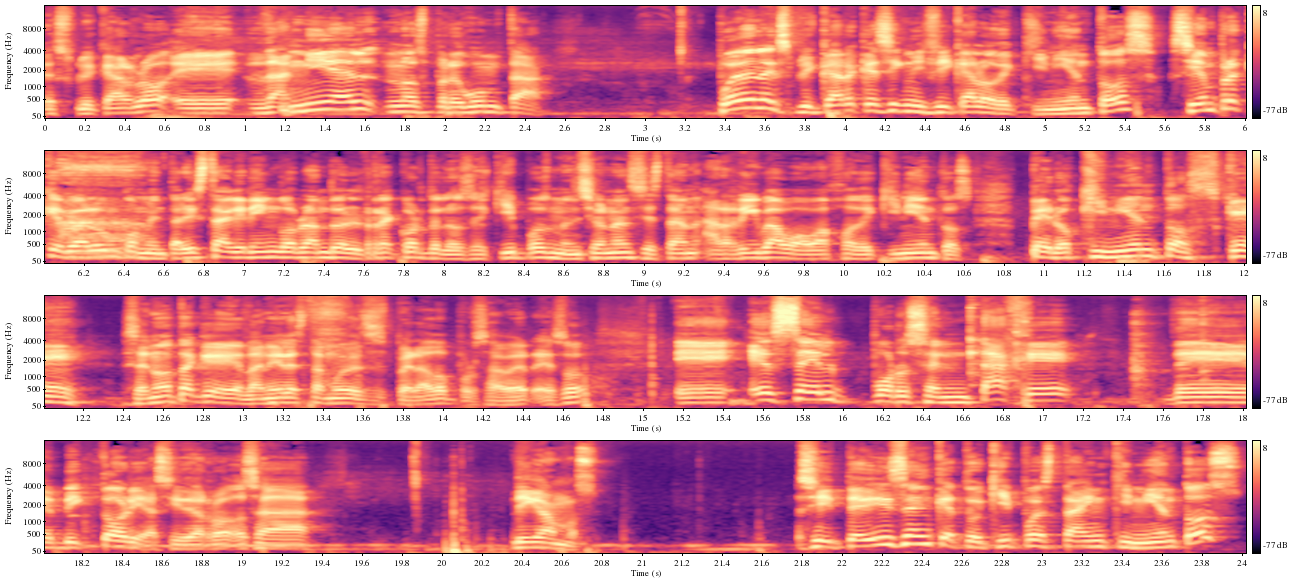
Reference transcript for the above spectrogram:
explicarlo. Eh, Daniel nos pregunta, ¿pueden explicar qué significa lo de 500? Siempre que veo algún Ah. comentarista gringo hablando del récord de los equipos, mencionan si están arriba o abajo de 500. Pero 500 qué? Se nota que Daniel está muy desesperado por saber eso. Eh, es el porcentaje de victorias y derrotas. O sea, digamos, si te dicen que tu equipo está en 500,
